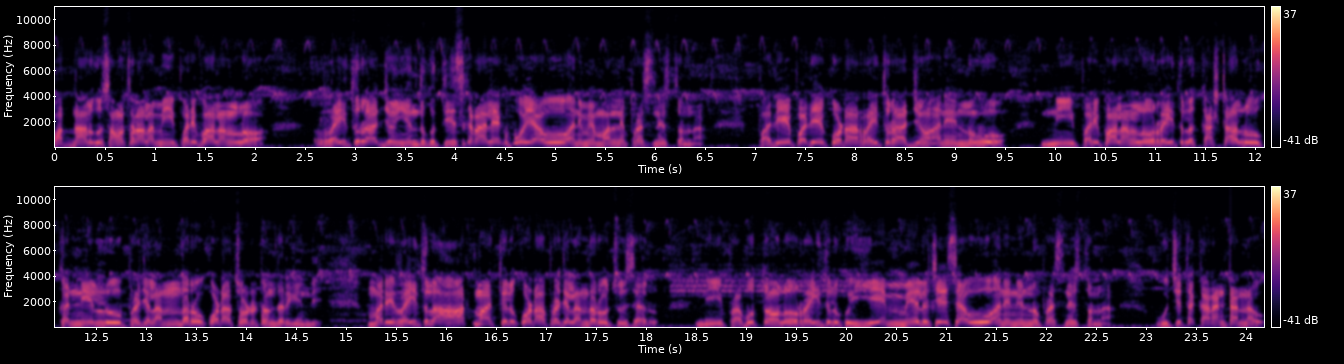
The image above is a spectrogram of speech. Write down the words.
పద్నాలుగు సంవత్సరాల మీ పరిపాలనలో రైతు రాజ్యం ఎందుకు తీసుకురాలేకపోయావు అని మిమ్మల్ని ప్రశ్నిస్తున్నా. పదే పదే కూడా రైతు రాజ్యం అనే నువ్వు నీ పరిపాలనలో రైతుల కష్టాలు కన్నీళ్ళు ప్రజలందరూ కూడా చూడటం జరిగింది. మరి రైతుల ఆత్మహత్యలు కూడా ప్రజలందరూ చూశారు. నీ ప్రభుత్వంలో రైతులకు ఏం మేలు చేశావు అని నిన్ను ప్రశ్నిస్తున్నా. ఉచిత కరెంట్ అన్నావు.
